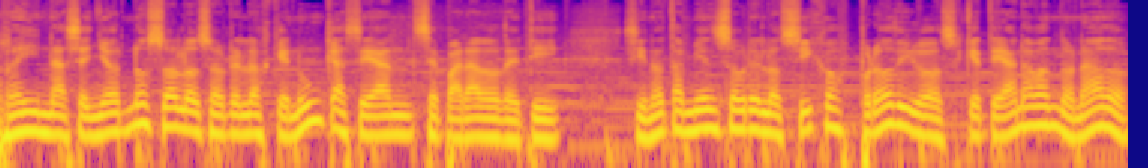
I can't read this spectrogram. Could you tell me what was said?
Reina, Señor, no solo sobre los que nunca se han separado de ti, sino también sobre los hijos pródigos que te han abandonado.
